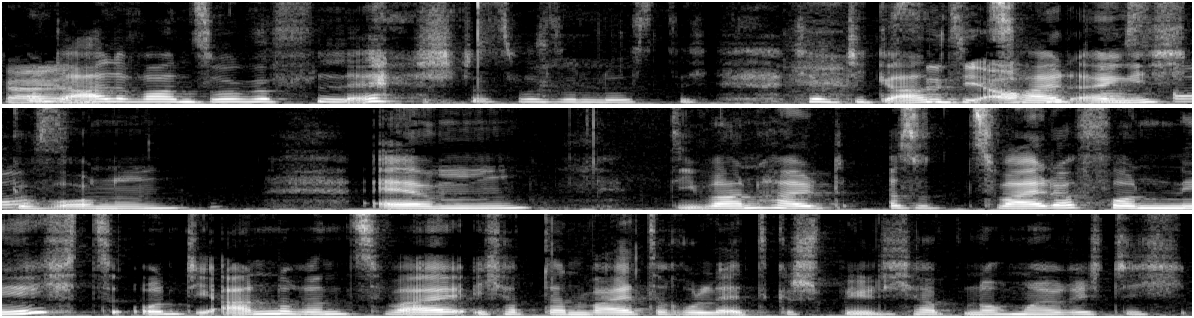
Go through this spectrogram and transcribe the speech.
Geil. Und alle waren so geflasht. Das war so lustig. Ich habe die ganze die Zeit eigentlich raus? gewonnen. Ähm, die waren halt, also zwei davon nicht und die anderen zwei, ich habe dann weiter Roulette gespielt. Ich habe nochmal richtig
